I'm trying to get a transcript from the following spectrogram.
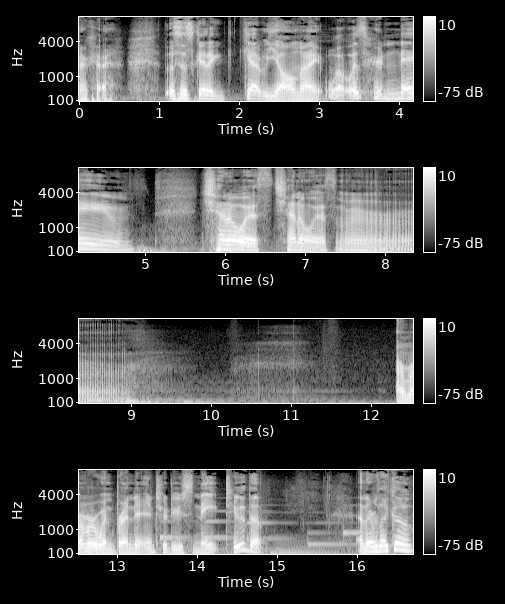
Okay. This is gonna get me all night. What was her name? Chenowith. Chenowith. Mm. I remember when Brenda introduced Nate to them. And they were like, oh,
